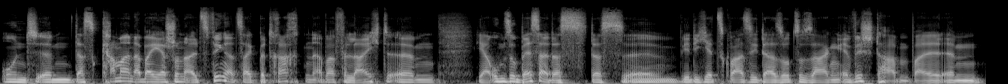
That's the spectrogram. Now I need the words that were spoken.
Und ähm, das kann man aber ja schon als Fingerzeig betrachten. Aber vielleicht ähm, ja umso besser, dass, dass äh, wir dich jetzt quasi da sozusagen erwischt haben, weil ähm,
